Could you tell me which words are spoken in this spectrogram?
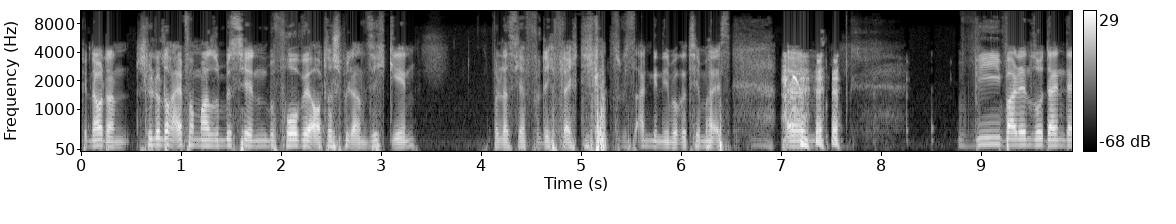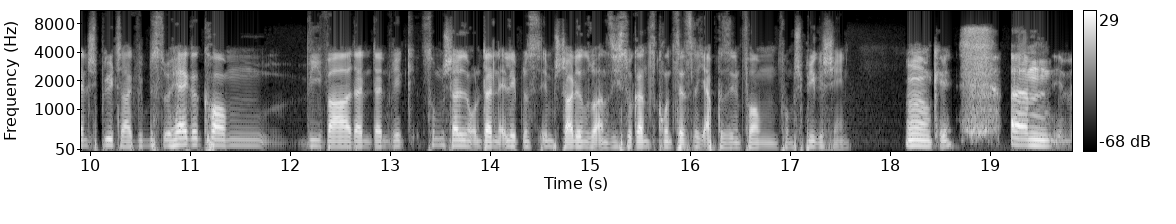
Genau, dann schilder doch einfach mal so ein bisschen, bevor wir auf das Spiel an sich gehen, weil das ja für dich vielleicht nicht ganz so das angenehmere Thema ist. Ähm, wie war denn so dein, dein Spieltag? Wie bist du hergekommen? Wie war dein, dein Weg zum Stadion und dein Erlebnis im Stadion so an sich, so ganz grundsätzlich abgesehen vom, vom Spielgeschehen? Ah, okay. Ähm,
